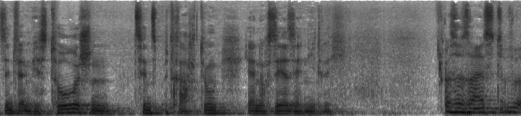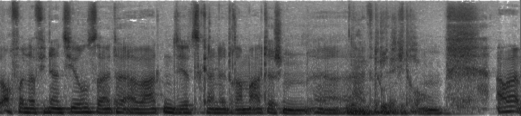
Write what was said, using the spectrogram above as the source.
sind wir im historischen Zinsbetrachtung ja noch sehr, sehr niedrig. Also das heißt, auch von der Finanzierungsseite erwarten Sie jetzt keine dramatischen äh, Nein, Verschlechterungen. Aber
